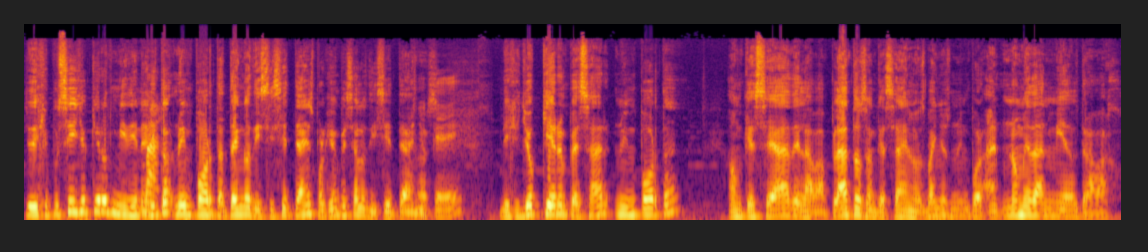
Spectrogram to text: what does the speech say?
yo dije, pues sí, yo quiero mi dinerito, no importa, tengo 17 años porque yo empecé a los 17 años. Ok. Dije, yo quiero empezar, no importa, aunque sea de lavaplatos, aunque sea en los baños, no importa, ah, no me dan miedo el trabajo.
